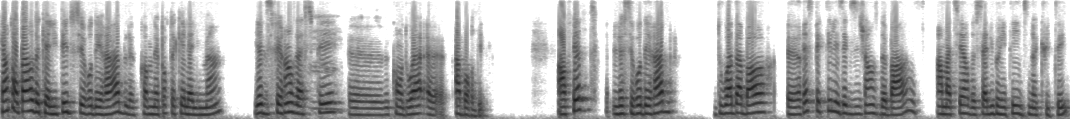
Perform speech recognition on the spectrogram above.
Quand on parle de qualité du sirop d'érable, comme n'importe quel aliment, il y a différents aspects euh, qu'on doit euh, aborder. En fait, le sirop d'érable doit d'abord respecter les exigences de base en matière de salubrité et d'innocuité,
